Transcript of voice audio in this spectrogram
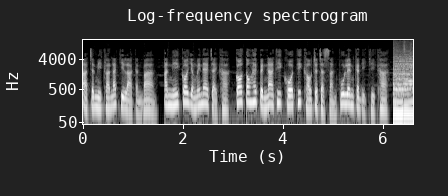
อาจจะมีคลานักกีฬากันบ้าง อันนี้ก็ยังไม่แน่ใจค่ะ ก็ต้องให้เป็นหน้าที่โค้ชที่เขาจะจัดสรรผู้เล่นกันอีกทีค่ะ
